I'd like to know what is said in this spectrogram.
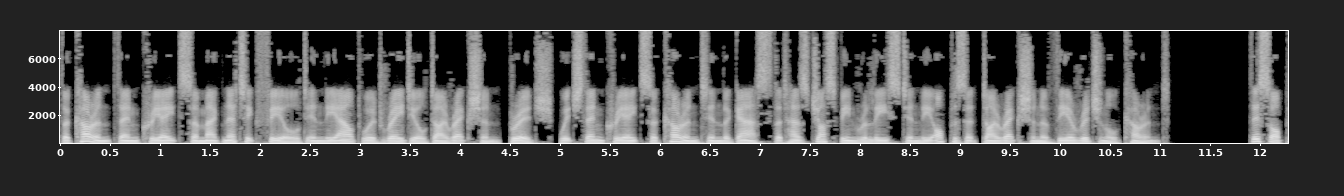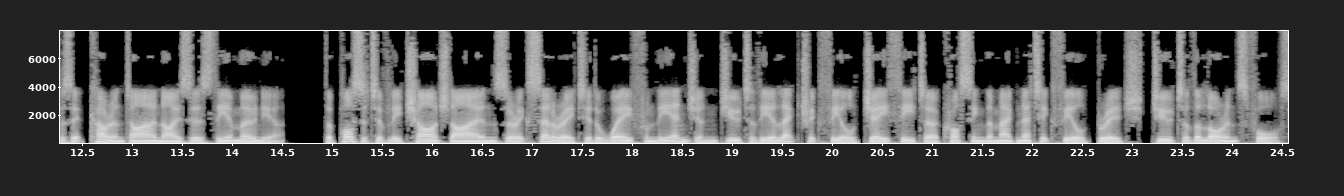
The current then creates a magnetic field in the outward radial direction bridge, which then creates a current in the gas that has just been released in the opposite direction of the original current. This opposite current ionizes the ammonia. The positively charged ions are accelerated away from the engine due to the electric field J theta crossing the magnetic field bridge, due to the Lorentz force.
